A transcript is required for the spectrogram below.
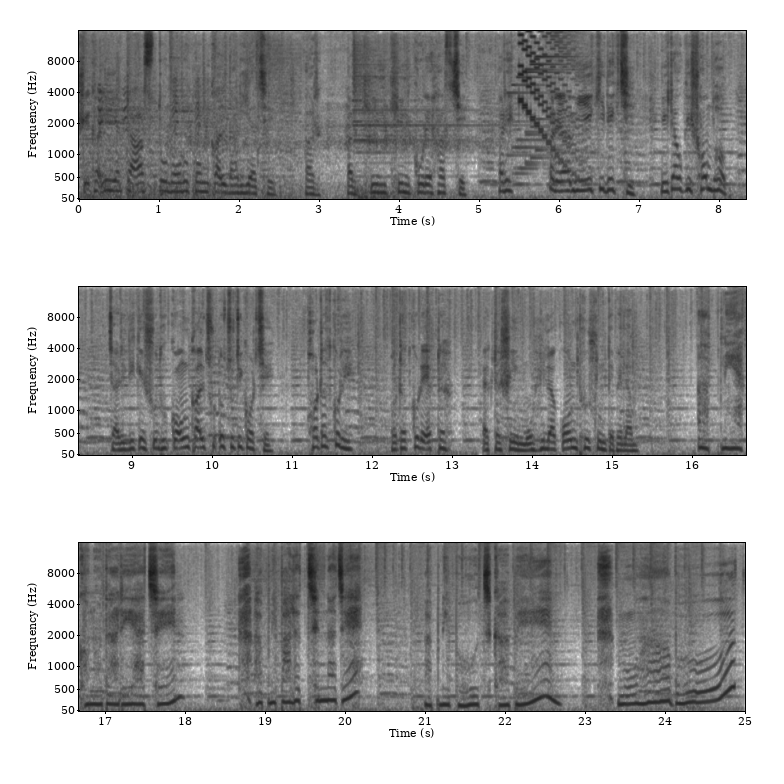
সেখানেই একটা আস্ত নরকঙ্কাল দাঁড়িয়ে আছে আর আর খিল খিল করে হাসছে। আরে আরে আমি এ কি দেখছি? এটাও কি সম্ভব? চারিদিকে শুধু কঙ্কাল ছুটোছুটি করছে। হঠাৎ করে হঠাৎ করে একটা একটা সেই মহিলা কণ্ঠ শুনতে পেলাম। আপনি এখনও দাঁড়িয়ে আছেন? আপনি পালাচ্ছেন না যে? আপনি ভোজ খাবেন? মহাভোজ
